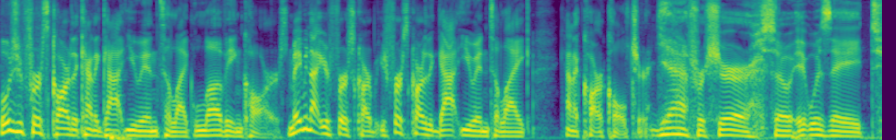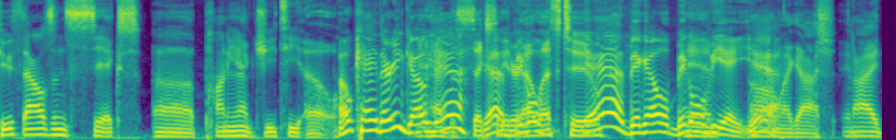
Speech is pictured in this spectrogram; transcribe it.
What was your first car that kind of got you into like loving cars? Maybe not your first car, but your first car that got you into like kind of car culture. Yeah, for sure. So it was a 2006 uh, Pontiac GTO. Okay, there you go. It yeah, the six-liter big old- LS2. Yeah, big old, big old V8. Yeah. Oh my gosh. And I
